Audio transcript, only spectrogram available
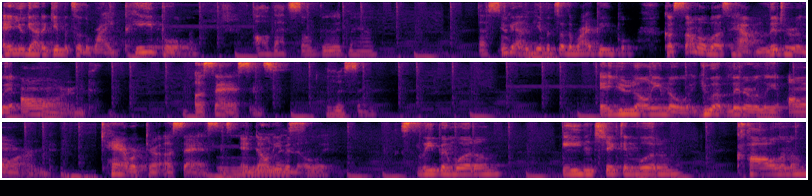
And you got to give it to the right people. Oh, that's so good, man. That's so You got to give it to the right people. Because some of us have literally armed assassins. Listen, and you don't even know it. You have literally armed character assassins and don't even know it. Sleeping with them, eating chicken with them, calling them,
